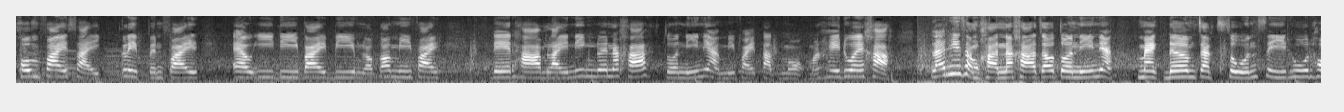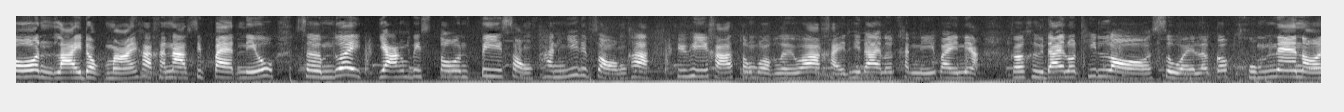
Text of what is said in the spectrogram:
โคมไฟใสกลิบเป็นไฟ LED by beam แล้วก็มีไฟ daytime lighting ด้วยนะคะ ตัวนี้เนี่ยมีไฟตัดหมอกมาให้ด้วยค่ะ และที่สำคัญนะคะ เจ้าตัวนี้เนี่ยแม็กเดิมจากศูนย์สีทูโทน ลายดอกไม้ค่ะ ขนาด 18 นิ้ว เสริมด้วยยางบิสโตนปี 2022 ค่ะ พี่ๆคะต้องบอกเลยว่าใครที่ได้รถคันนี้ไปเนี่ย ก็คือได้รถที่หล่อสวยแล้วก็คุ้มแน่นอน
